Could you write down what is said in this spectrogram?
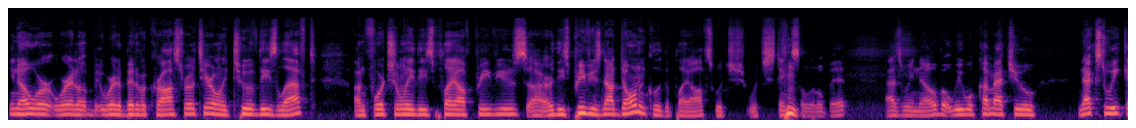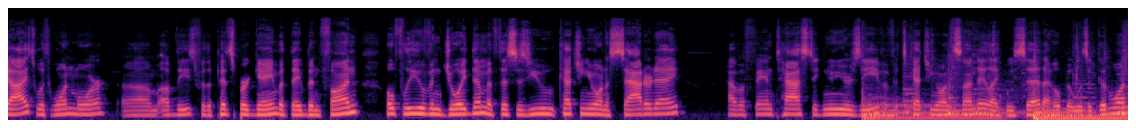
you know, we're, we're, at a, we're at a bit of a crossroads here. Only two of these left. Unfortunately, these playoff previews uh, or these previews now don't include the playoffs, which which stinks a little bit, as we know. But we will come at you next week, guys, with one more um, of these for the Pittsburgh game. But they've been fun. Hopefully, you've enjoyed them. If this is you catching you on a Saturday, have a fantastic New Year's Eve. If it's catching you on Sunday, like we said, I hope it was a good one.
